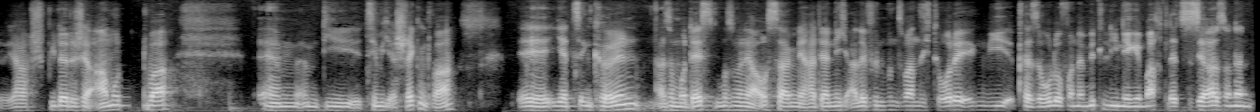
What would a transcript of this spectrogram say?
ja, spielerische Armut war ähm, ähm, die ziemlich erschreckend war. Äh, jetzt in Köln, also Modest muss man ja auch sagen, der hat ja nicht alle 25 Tore irgendwie per Solo von der Mittellinie gemacht letztes Jahr, sondern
